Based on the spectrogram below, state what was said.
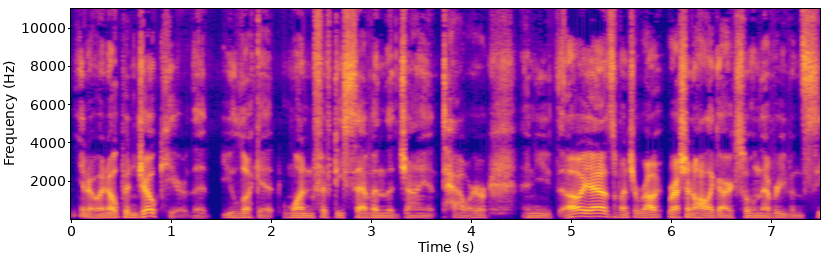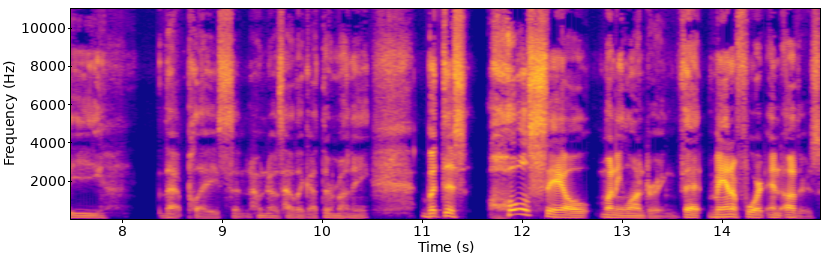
you know, an open joke here that you look at 157, the giant tower, and you, oh yeah, it's a bunch of Ru- Russian oligarchs who will never even see that place, and who knows how they got their money. But this wholesale money laundering that Manafort and others,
